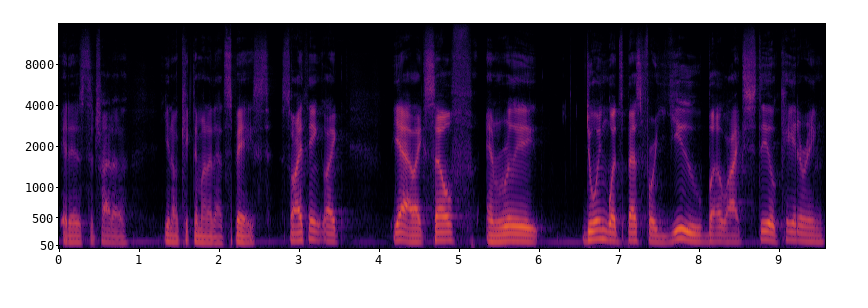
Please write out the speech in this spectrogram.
it is to try to, you know, kick them out of that space. So I think like, yeah, like self and really doing what's best for you, but like still catering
